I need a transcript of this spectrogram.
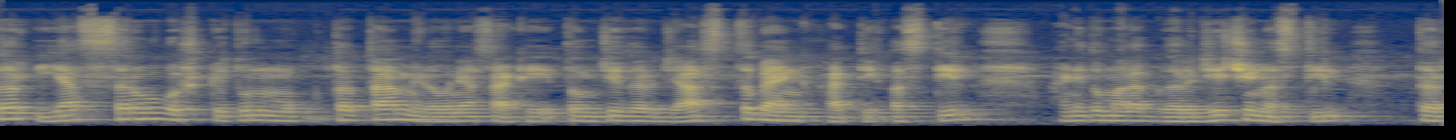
तर या सर्व गोष्टीतून मुक्तता मिळवण्यासाठी तुमची जर जास्त बँक खाती असतील आणि तुम्हाला गरजेची नसतील तर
